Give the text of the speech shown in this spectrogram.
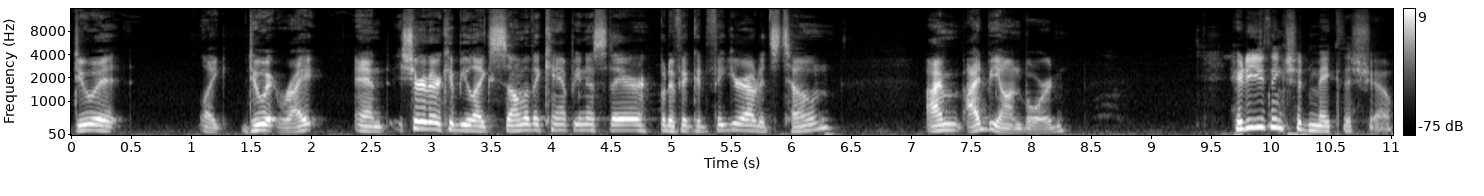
do it like do it right, and sure there could be like some of the campiness there, but if it could figure out its tone, I'm I'd be on board. Who do you think should make this show?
